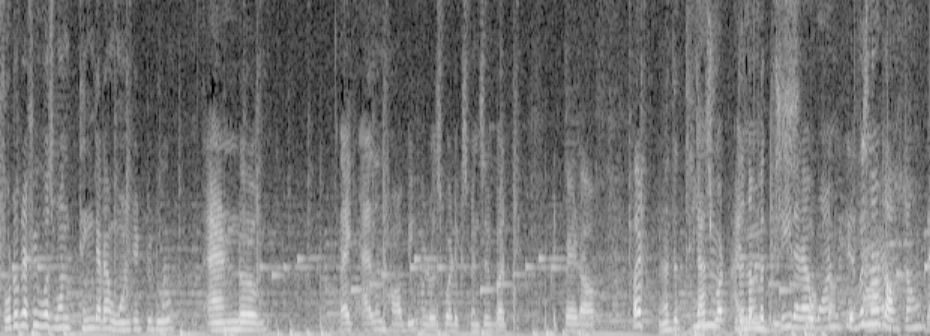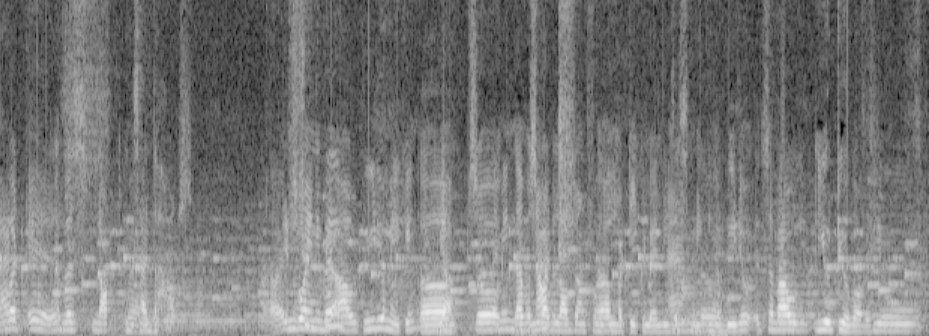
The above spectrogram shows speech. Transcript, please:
Photography was one thing that I wanted to do, and uh, like as an hobby, it was quite expensive, but it paid off. But Another thing. that's what I the number three that I want. It was not lockdown, that but is I was locked inside the house. Uh, I didn't go anywhere out. Video making. Uh, yeah. so I mean, that was not, quite a lockdown for uh, me. particularly just making uh, a video. It's about I YouTube, obviously.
